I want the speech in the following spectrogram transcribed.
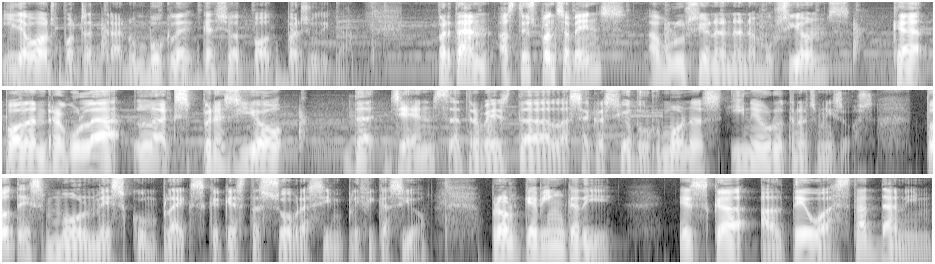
i llavors pots entrar en un bucle que això et pot perjudicar. Per tant, els teus pensaments evolucionen en emocions que poden regular l'expressió de gens a través de la secreció d'hormones i neurotransmissors. Tot és molt més complex que aquesta sobresimplificació, però el que vinc a dir és que el teu estat d'ànim,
